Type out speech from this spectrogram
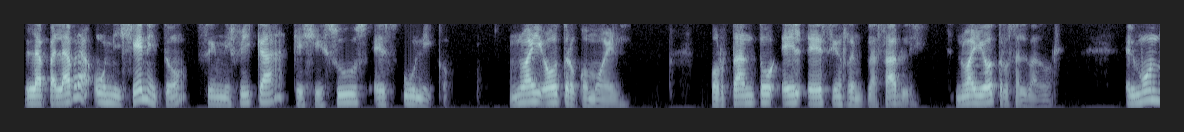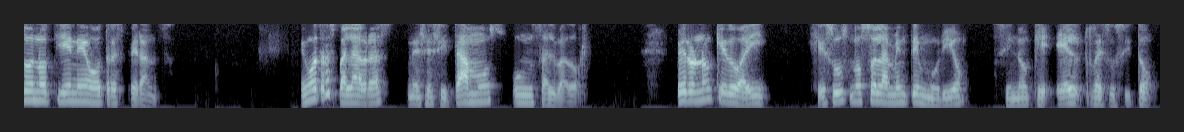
la palabra unigénito significa que Jesús es único. No hay otro como Él. Por tanto, Él es irreemplazable. No hay otro Salvador. El mundo no tiene otra esperanza. En otras palabras, necesitamos un Salvador. Pero no quedó ahí. Jesús no solamente murió, sino que Él resucitó.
